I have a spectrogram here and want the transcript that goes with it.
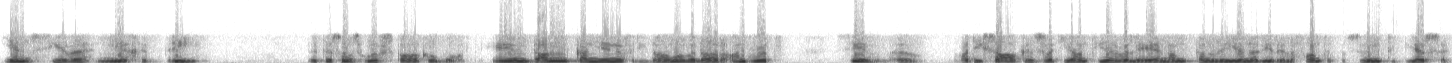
1793. Dit is ons hoofskakelbord. En dan kan jy nou vir die dame wat daar antwoord sê uh, wat die saak is wat jy hanteer wil hê en dan kan hulle jou na die relevante persoon toe deursit.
